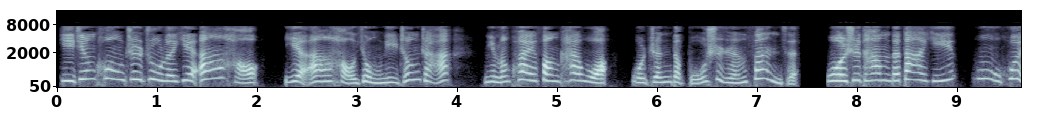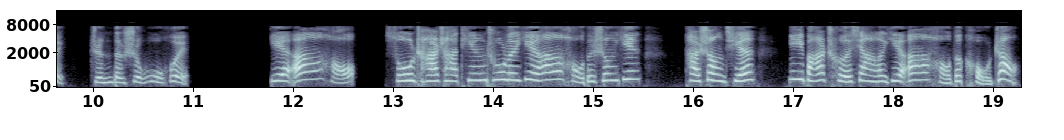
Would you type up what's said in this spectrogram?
已经控制住了叶安好，叶安好用力挣扎：“你们快放开我！我真的不是人贩子，我是他们的大姨，误会，真的是误会。”叶安好，苏叉叉听出了叶安好的声音，他上前一把扯下了叶安好的口罩。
